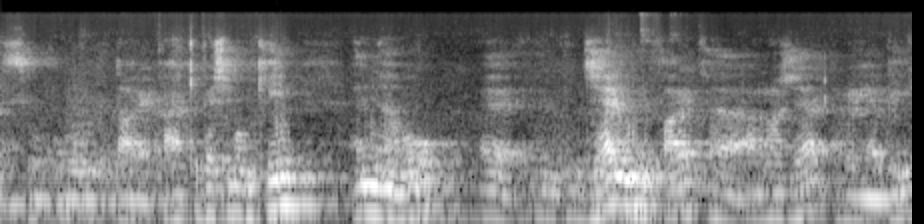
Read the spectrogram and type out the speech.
السبل الطريقة كيفاش ممكن أنه تجعل من فريق الرجاء الرياضي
